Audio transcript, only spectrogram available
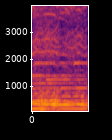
Bye.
